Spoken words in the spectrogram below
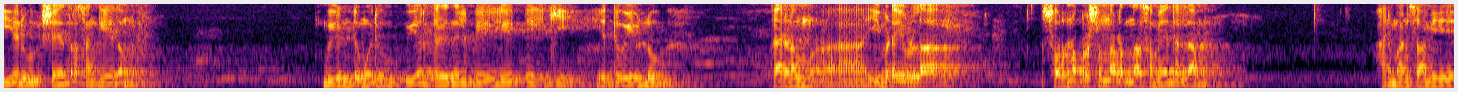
ഈ ഒരു ക്ഷേത്ര സങ്കേതം വീണ്ടും ഒരു ഉയർത്തെഴുന്നേൽപ്പിലേക്ക് എത്തുകയുള്ളൂ. കാരണം ഇവിടെയുള്ള സ്വർണപ്രശ്നം നടന്ന സമയത്തെല്ലാം ഹനുമാൻ സ്വാമിയെ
